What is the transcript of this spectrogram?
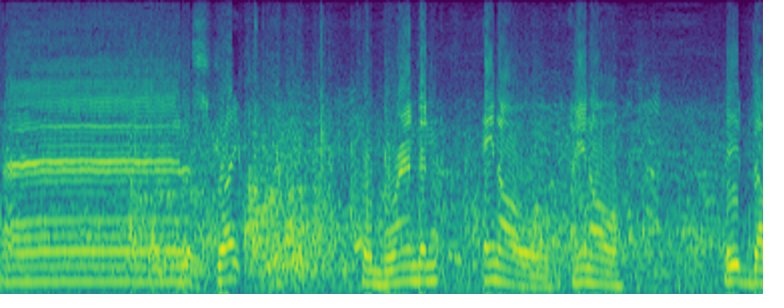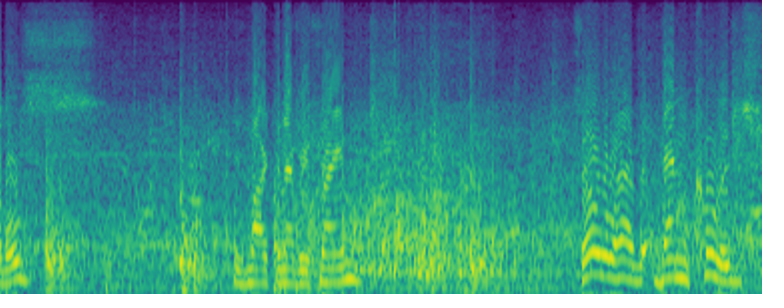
And a strike for Brandon Ano. Ano. Eight doubles. He's marked in every frame. So we'll have Ben Coolidge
